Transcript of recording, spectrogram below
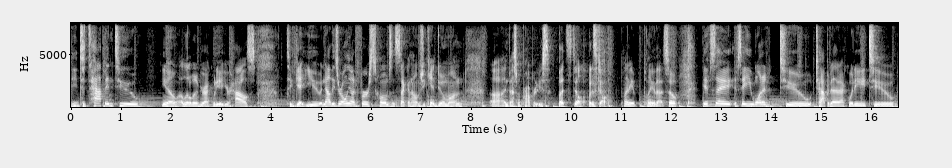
to tap into, you know, a little bit of your equity at your house to get you. Now these are only on first homes and second homes. You can't do them on uh, investment properties, but still, but still, plenty of plenty of that. So if say if say you wanted to tap into that equity to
